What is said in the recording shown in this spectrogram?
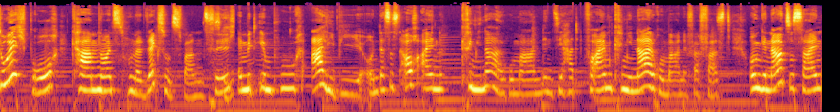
Durchbruch kam 1926 mit ihrem Buch Alibi und das ist auch ein Kriminalroman, denn sie hat vor allem Kriminalromane verfasst. Um genau zu sein,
